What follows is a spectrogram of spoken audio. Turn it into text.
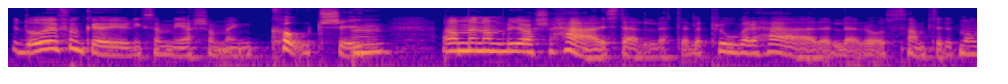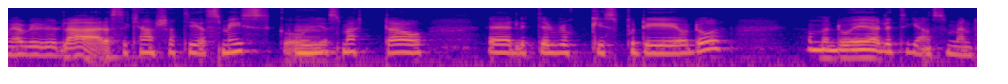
då funkar jag ju liksom mer som en coach i Mm. Ja men om du gör så här istället eller prova det här eller och samtidigt många vill ju lära sig kanske att ge smisk och Mm. ge smärta och eh, lite rookies på det och då, ja, men då är jag lite grann som en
